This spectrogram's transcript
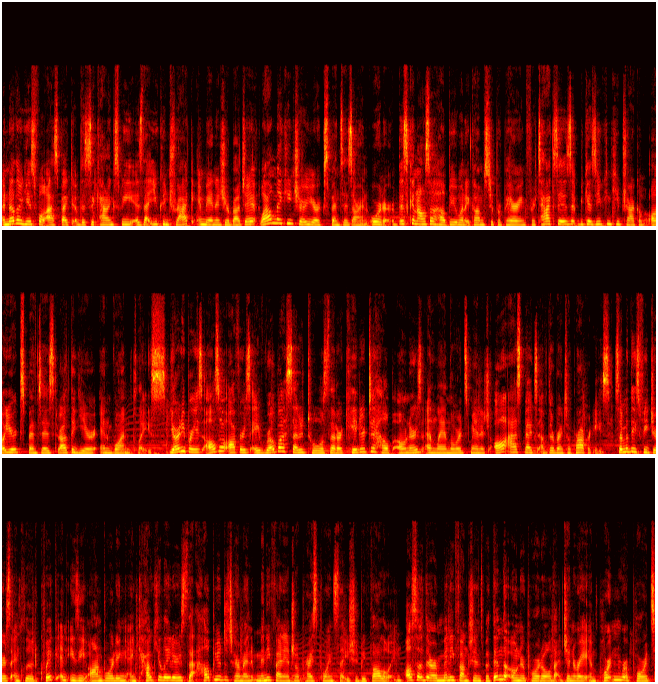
Another useful aspect of this accounting suite is that you can track and manage your budget while making sure your expenses are in order. This can also help you when it comes to preparing for taxes because you can keep track of all your expenses throughout the year in one place. Yardi Breeze also offers a robust set of tools that are catered to help owners and landlords manage all aspects of their rental properties. Some of these features include quick and easy onboarding and calculators that help you determine many financial price points that you should be following. Also, there are many functions within the owner portal that generate important reports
